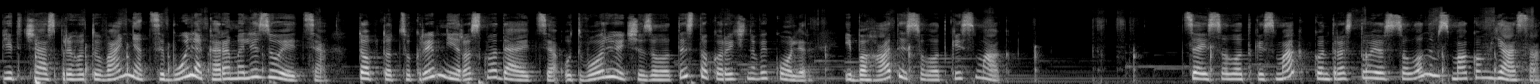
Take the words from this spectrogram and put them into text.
Під час приготування цибуля карамелізується, тобто цукри в ній розкладаються, утворюючи золотисто-коричневий колір і багатий солодкий смак. Цей солодкий смак контрастує з солоним смаком м'яса,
